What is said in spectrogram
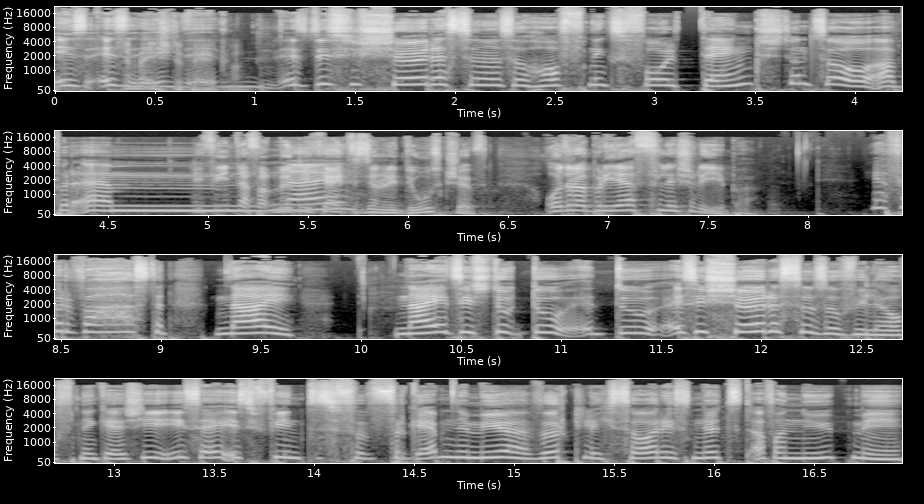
es, es, es, es ist schön, dass du noch so hoffnungsvoll denkst und so, aber ähm, Ich finde einfach, die nein. Möglichkeiten sind noch nicht ausgeschöpft. Oder ein Brief schreiben. Ja, für was denn? Nein, nein, es ist, du, du, du, es ist schön, dass du so viel Hoffnung hast. Ich, ich, ich finde das ver vergebene Mühe, wirklich, sorry, es nützt einfach nichts mehr.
